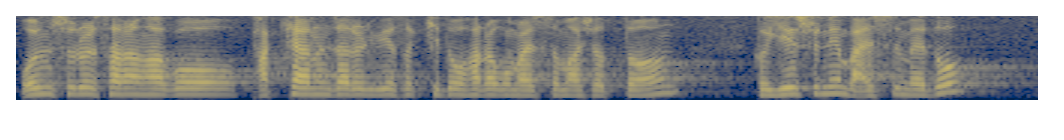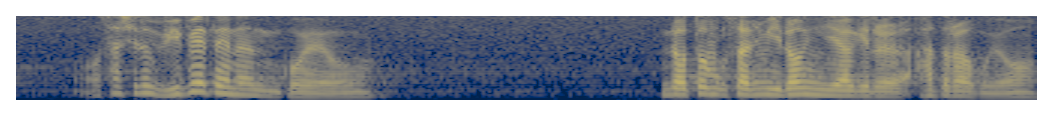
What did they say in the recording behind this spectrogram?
원수를 사랑하고 박해하는 자를 위해서 기도하라고 말씀하셨던 그 예수님의 말씀에도 어, 사실은 위배되는 거예요. 근데 어떤 목사님이 이런 이야기를 하더라고요.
